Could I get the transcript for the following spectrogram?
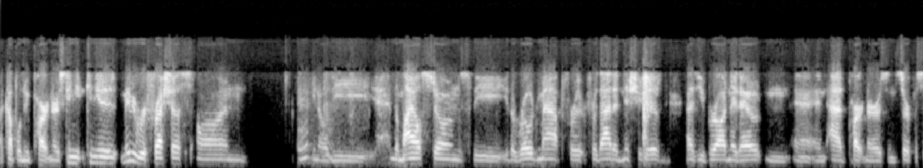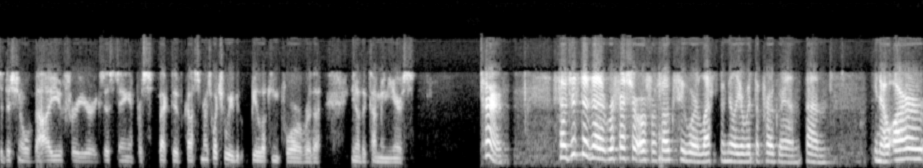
a couple new partners. Can you maybe refresh us on, you know, the milestones, the roadmap for that initiative as you broaden it out and add partners and surface additional value for your existing and prospective customers? What should we be looking for over the, you know, the coming years? Sure. So just as a refresher or for folks who are less familiar with the program, um, you know, our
